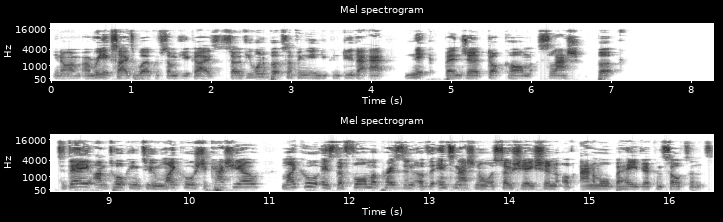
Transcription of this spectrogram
You know, I'm, I'm really excited to work with some of you guys. So if you want to book something in, you can do that at nickbenger.com slash book. Today I'm talking to Michael Shikashio. Michael is the former president of the International Association of Animal Behavior Consultants.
